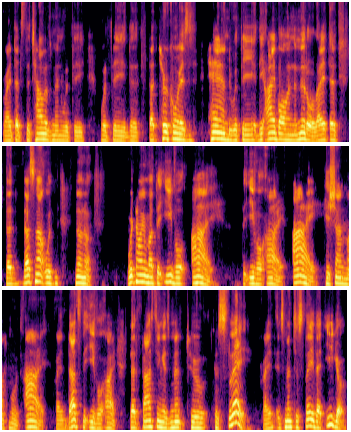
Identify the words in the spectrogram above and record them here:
right that's the talisman with the with the the that turquoise hand with the the eyeball in the middle right? That that that's not what no no. We're talking about the evil eye the evil eye. I hisham mahmoud i right? That's the evil eye. That fasting is meant to to slay right? It's meant to slay that ego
